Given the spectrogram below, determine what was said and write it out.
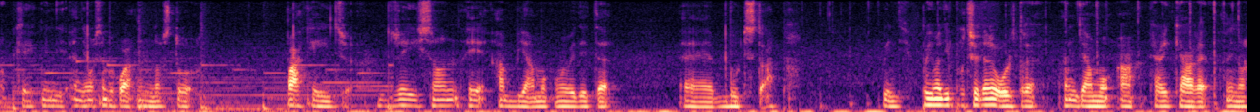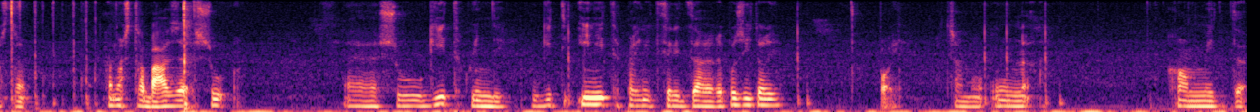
Ok quindi andiamo sempre qua nel nostro package json e abbiamo come vedete eh, bootstrap quindi prima di procedere oltre andiamo a caricare nostre, la nostra base su, eh, su git quindi git init per inizializzare il repository. Poi facciamo un commit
